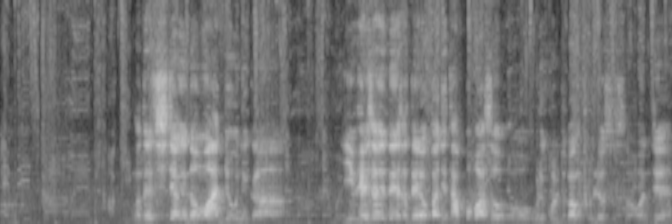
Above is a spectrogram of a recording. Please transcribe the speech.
어. 근데 시장이 너무 안 좋으니까 이 회사에 대해서 내역까지 다 뽑아서 어, 우리 골드방 돌렸었어. 언제?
